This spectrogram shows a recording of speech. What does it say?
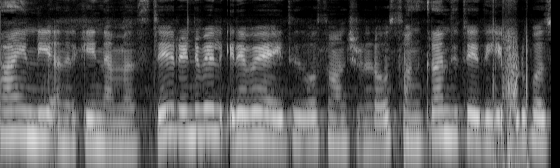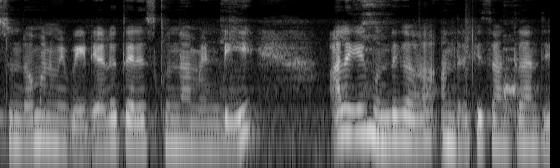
హాయ్ అండి అందరికీ నమస్తే. రెండు వేల ఇరవై ఐదవ సంవత్సరంలో సంక్రాంతి తేదీ ఎప్పుడు వస్తుందో మనం ఈ వీడియోలో తెలుసుకుందామండి. అలాగే ముందుగా అందరికీ సంక్రాంతి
